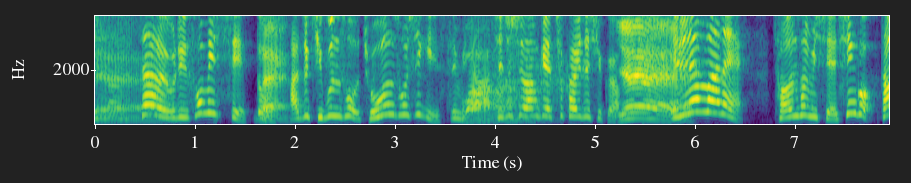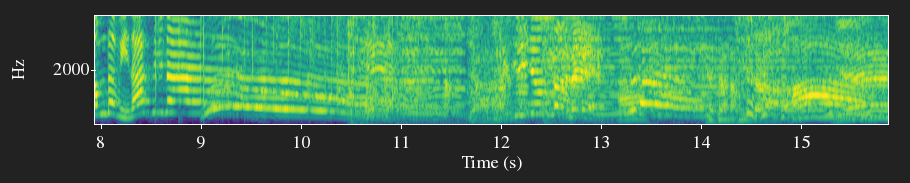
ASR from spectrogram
예. 자, 우리 소미 씨또 네. 아주 기분 소, 좋은 소식이 있습니다. 와. 지주 씨와 함께 축하해 주시고요. 예. 1년 만에 전소미 씨의 신곡 덤덤이 나왔습니다. 예. 야, 1년 만에 아. 대단합니다. 아. 예.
